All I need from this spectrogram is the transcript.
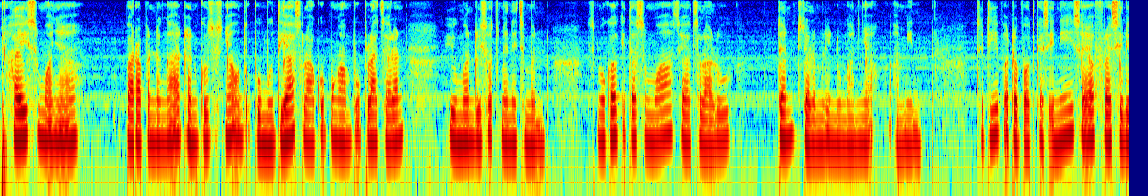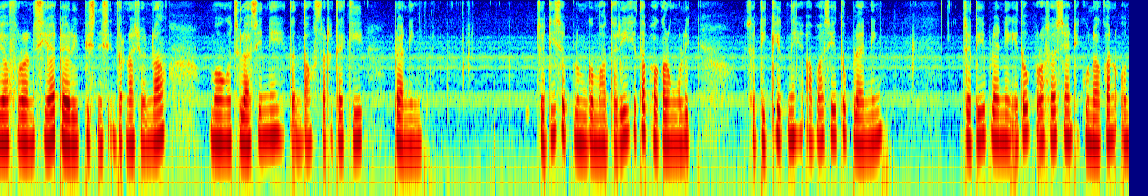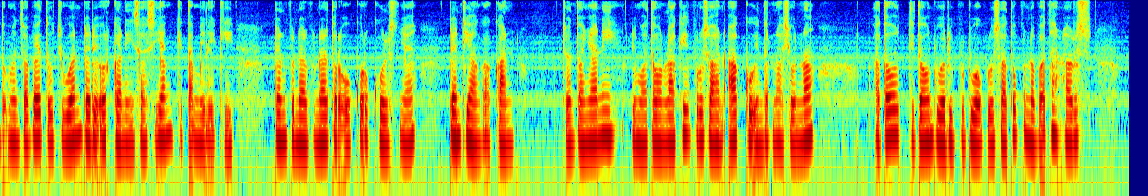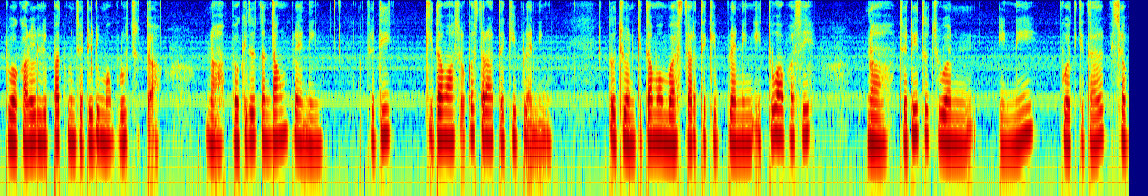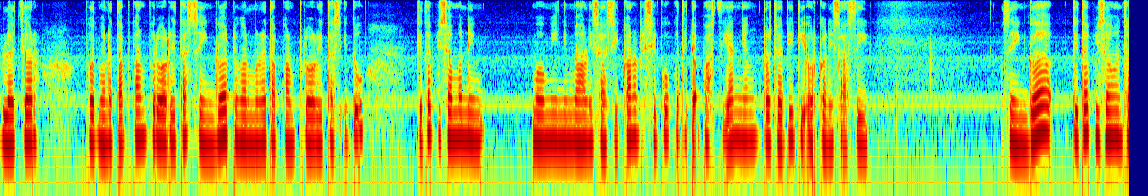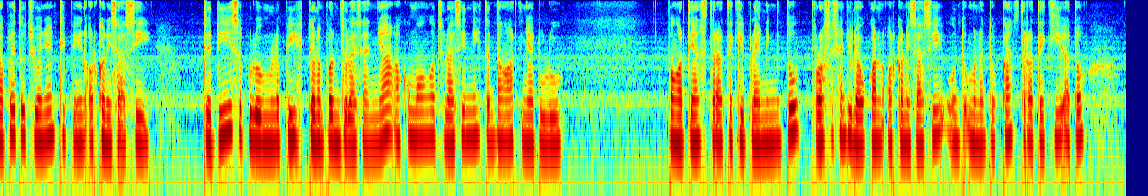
Hai semuanya, para pendengar dan khususnya untuk Bu Mutia selaku pengampu pelajaran Human Resource Management. Semoga kita semua sehat selalu dan di dalam lindungannya. Amin. Jadi pada podcast ini saya Frasilia Florencia dari Bisnis Internasional mau ngejelasin nih tentang strategi planning. Jadi sebelum ke materi kita bakal ngulik sedikit nih apa sih itu planning jadi planning itu proses yang digunakan untuk mencapai tujuan dari organisasi yang kita miliki dan benar-benar terukur goalsnya dan diangkakan. Contohnya nih, lima tahun lagi perusahaan aku internasional atau di tahun 2021 pendapatan harus dua kali lipat menjadi 50 juta. Nah, begitu tentang planning. Jadi, kita masuk ke strategi planning. Tujuan kita membahas strategi planning itu apa sih? Nah, jadi tujuan ini buat kita bisa belajar buat menetapkan prioritas sehingga dengan menetapkan prioritas itu kita bisa meminimalisasikan risiko ketidakpastian yang terjadi di organisasi. Sehingga kita bisa mencapai tujuan yang dipingin organisasi. Jadi sebelum lebih dalam penjelasannya aku mau ngejelasin nih tentang artinya dulu. Pengertian strategi planning itu proses yang dilakukan organisasi untuk menentukan strategi atau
